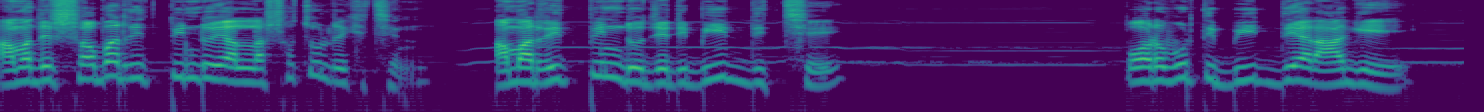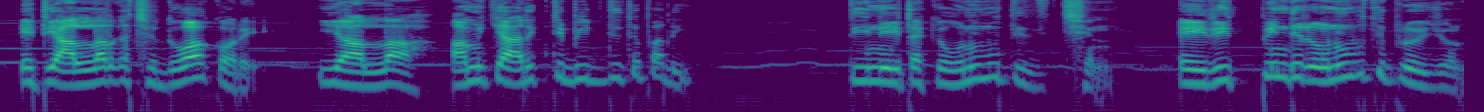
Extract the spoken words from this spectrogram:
আমাদের সবার হৃৎপিণ্ডই আল্লাহ সচল রেখেছেন। আমার হৃৎপিণ্ড যেটি বিট দিচ্ছে পরবর্তী বিট দেওয়ার আগে এটি আল্লাহর কাছে দোয়া করে, ইয়া আল্লাহ, আমি কি আরেকটি বিট দিতে পারি? তিনি এটাকে অনুমতি দিচ্ছেন। এই হৃৎপিণ্ডের অনুমতি প্রয়োজন,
